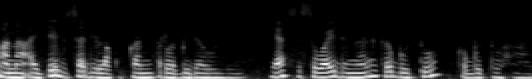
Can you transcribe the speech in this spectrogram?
Mana aja bisa dilakukan terlebih dahulu ya sesuai dengan kebutuh kebutuhan.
